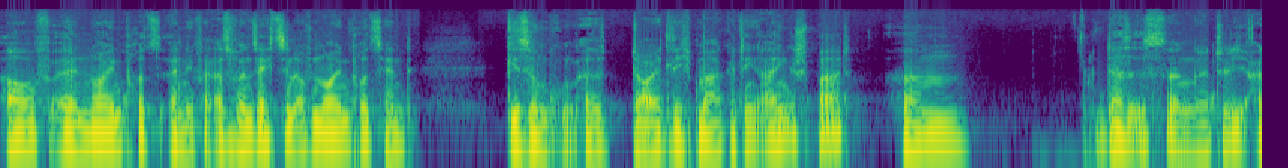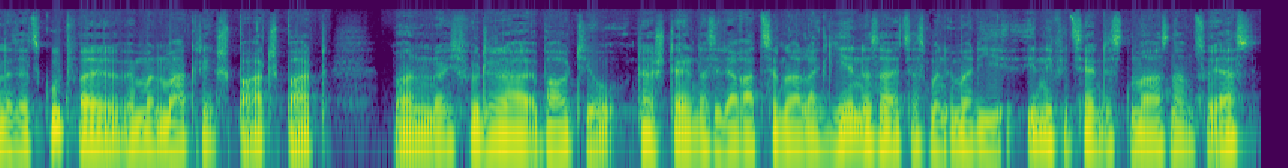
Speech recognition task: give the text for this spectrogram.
auf äh, 9 Prozent, äh, also von 16 auf 9 Prozent gesunken. Also deutlich Marketing eingespart. Ähm, das ist dann natürlich einerseits gut, weil wenn man Marketing spart, spart man, ich würde da About You unterstellen, dass sie da rational agieren. Das heißt, dass man immer die ineffizientesten Maßnahmen zuerst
